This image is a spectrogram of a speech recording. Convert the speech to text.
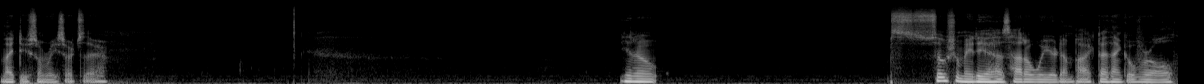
I might do some research there. You know, social media has had a weird impact, I think, overall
